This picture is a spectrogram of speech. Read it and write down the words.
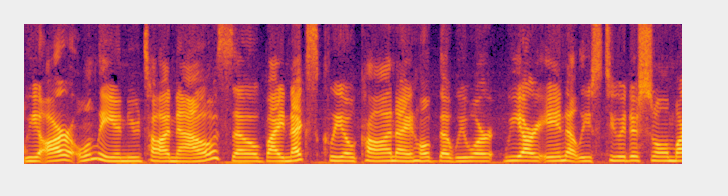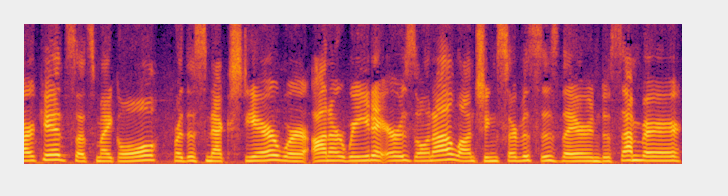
We are only in Utah now, so by next ClioCon, I hope that we were we are in at least two additional markets. That's my goal for this next year. We're on our way to Arizona, launching services there in December,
